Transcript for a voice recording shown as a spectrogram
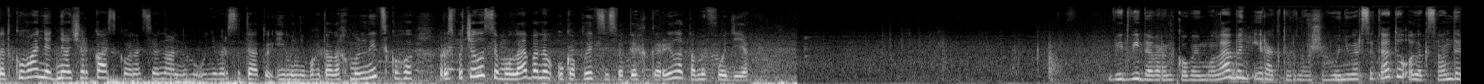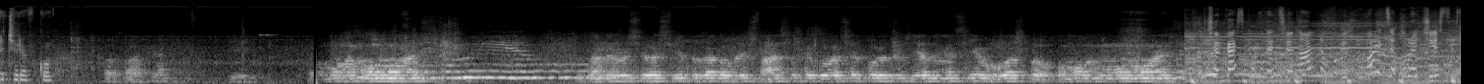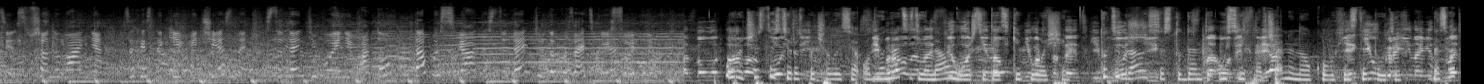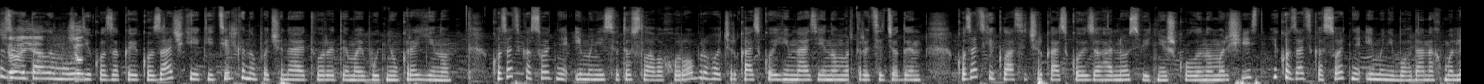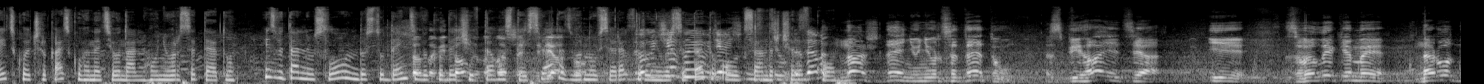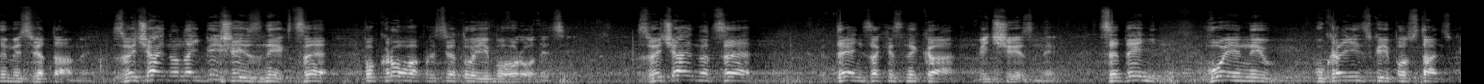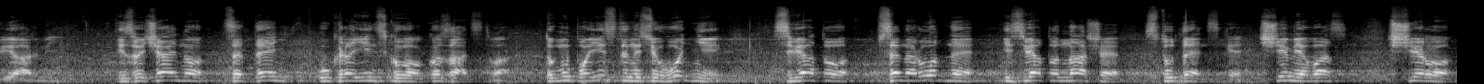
Святкування Дня Черкаського національного університету імені Богдана Хмельницького розпочалося молебенем у каплиці святих Кирила та Мефодія. Відвідав ранковий молебень і ректор нашого університету Олександр Черевко. Помолимось за мир усього світу, за добрий стан святих Бога церкви, з'єднання всіх Господу. Помолимось. У Черкаському національному урочистості з вшанування захисників вітчизни, студентів воїнів АТО та посвята Урочистості розпочалися о 12 на університетській площі. Тут зібралися студенти усіх навчально-наукових інститутів. На свято завітали молоді козаки і козачки, які тільки но починають творити майбутню Україну. Козацька сотня імені Святослава Хороброго Черкаської гімназії номер 31, козацькі класи Черкаської загальноосвітньої школи номер 6 і козацька сотня імені Богдана Хмельницького Черкаського національного університету. Із вітальним словом до студентів, викладачів та гостей свята звернувся ректор університету Олександр Черевко. Наш день університету збігається і з великими народними святами. Звичайно, найбільший з них це покрова Пресвятої Богородиці. Звичайно, це День захисника вітчизни, це день воїнів Української повстанської армії. І, звичайно, це день українського козацтва. Тому поістини сьогодні свято всенародне і свято наше студентське. З чим я вас щиро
